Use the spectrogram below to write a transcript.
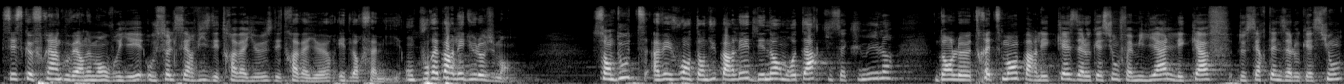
C'est ce que ferait un gouvernement ouvrier au seul service des travailleuses, des travailleurs et de leurs familles. On pourrait parler du logement. Sans doute avez-vous entendu parler d'énormes retards qui s'accumulent dans le traitement par les caisses d'allocation familiale, les CAF de certaines allocations,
